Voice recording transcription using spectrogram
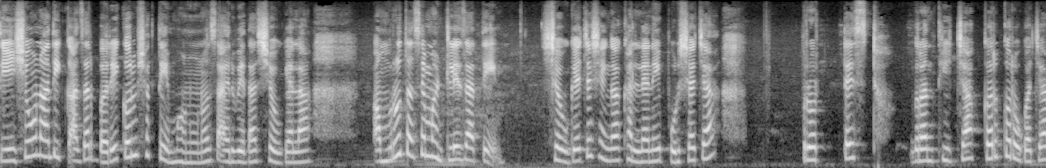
तीनशेहून अधिक आजार बरे करू शकते. म्हणूनच आयुर्वेदात शेवग्याला अमृत असे म्हटले जाते. शेवग्याच्या शेंगा खाल्ल्याने पुरुषाच्या प्रोटेस्ट ग्रंथीच्या कर्करोगाच्या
